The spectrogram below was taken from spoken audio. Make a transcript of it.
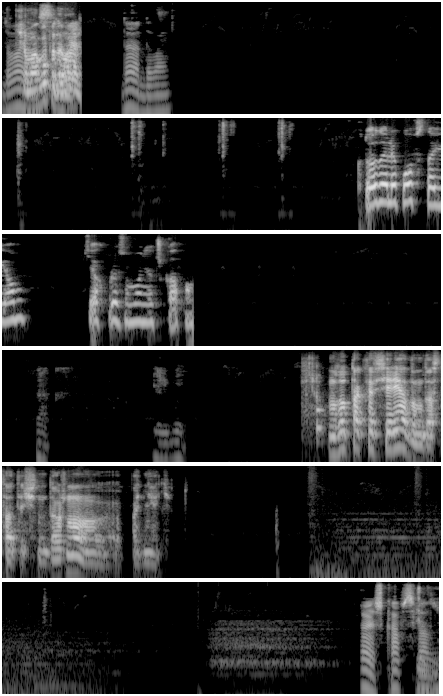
Давай. Что, могу подавать? Да, давай. Кто далеко, встаем. Всех присумонят шкафом. Так. Либо. Ну тут так-то все рядом достаточно, должно поднять. Давай шкаф сразу.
